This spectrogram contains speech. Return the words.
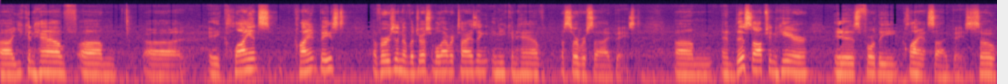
Uh, you can have um, uh, a client's client-based version of addressable advertising, and you can have a server-side based. Um, and this option here is for the client-side based. So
